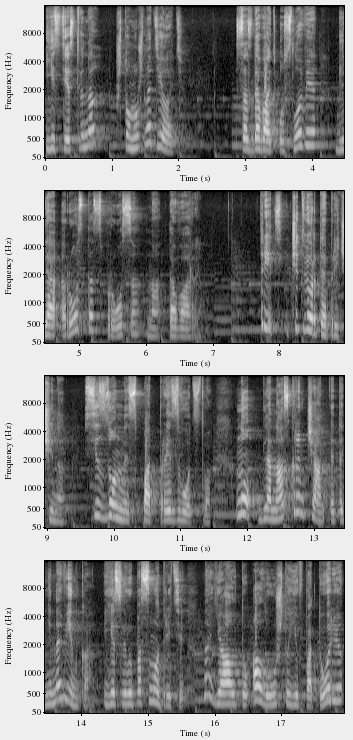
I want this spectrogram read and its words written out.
Естественно, что нужно делать? Создавать условия для роста спроса на товары. Третья, четвертая причина сезонный спад производства. Но для нас, крымчан, это не новинка. Если вы посмотрите на Ялту, Алушту, Евпаторию,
